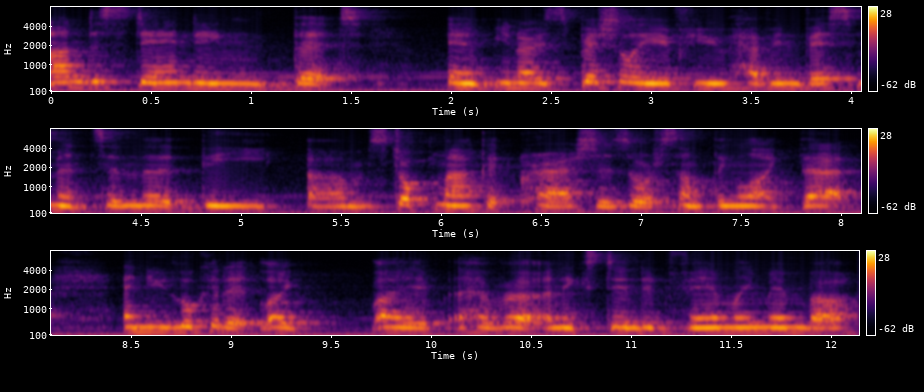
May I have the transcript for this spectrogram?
Understanding that, um, you know, especially if you have investments and the the um, stock market crashes or something like that, and you look at it like I have a, an extended family member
